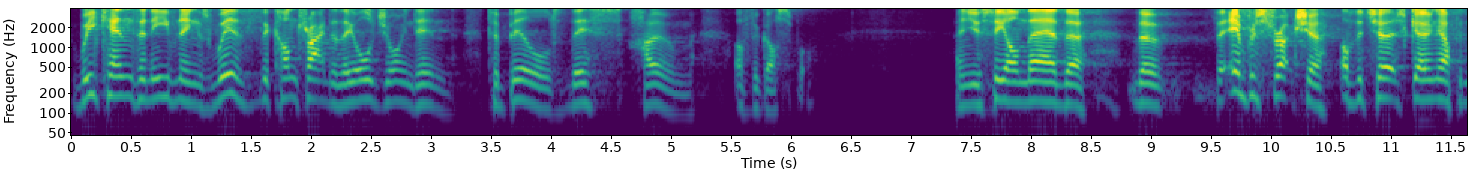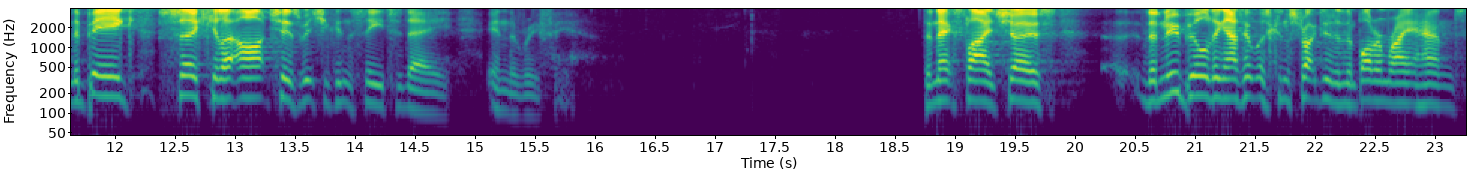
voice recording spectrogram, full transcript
Weekends and evenings with the contractor, they all joined in to build this home of the gospel. And you see on there the, the, the infrastructure of the church going up and the big circular arches, which you can see today in the roof here. The next slide shows uh, the new building as it was constructed in the bottom right hand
